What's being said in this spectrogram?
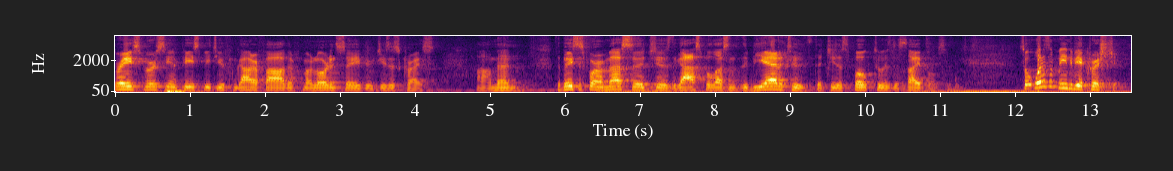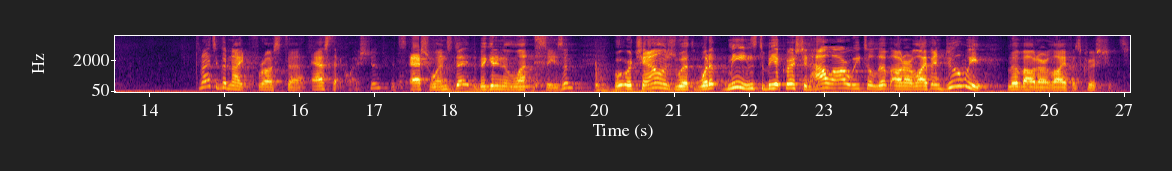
Grace, mercy, and peace be to you from God our Father, from our Lord and Savior, Jesus Christ. Amen. The basis for our message is the gospel lessons, the Beatitudes that Jesus spoke to his disciples. So, what does it mean to be a Christian? Tonight's a good night for us to ask that question. It's Ash Wednesday, the beginning of the Lenten season. We're challenged with what it means to be a Christian. How are we to live out our life? And do we live out our life as Christians?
